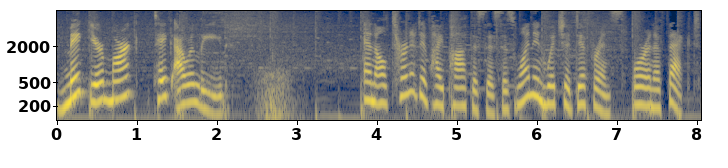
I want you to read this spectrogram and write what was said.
Make your mark, take our lead. An alternative hypothesis is one in which a difference, or an effect,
